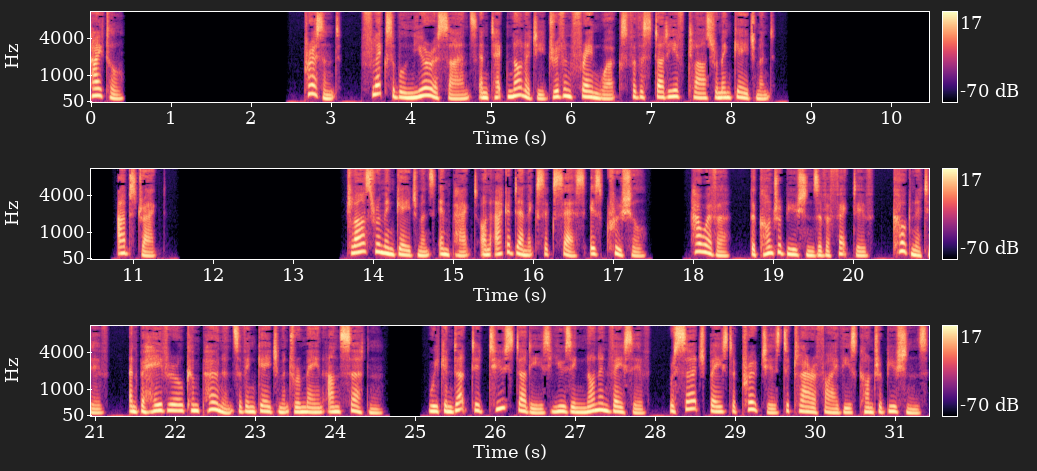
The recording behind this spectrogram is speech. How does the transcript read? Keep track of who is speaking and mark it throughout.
Speaker 1: Title Present Flexible Neuroscience and Technology Driven Frameworks for the Study of Classroom Engagement. Abstract Classroom engagement's impact on academic success is crucial. However, the contributions of affective, cognitive, and behavioral components of engagement remain uncertain. We conducted two studies using non invasive, research based approaches to clarify these contributions.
